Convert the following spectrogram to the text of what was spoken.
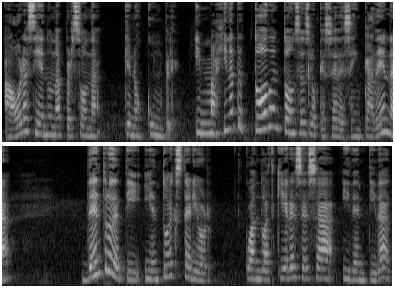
ahora sí en una persona que no cumple. Imagínate todo entonces lo que se desencadena dentro de ti y en tu exterior cuando adquieres esa identidad.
